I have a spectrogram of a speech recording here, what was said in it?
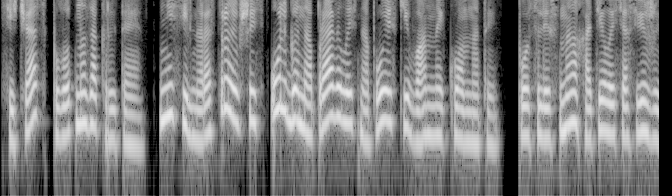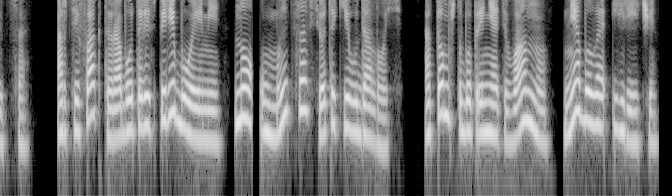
сейчас плотно закрытая. Не сильно расстроившись, Ольга направилась на поиски ванной комнаты. После сна хотелось освежиться. Артефакты работали с перебоями, но умыться все-таки удалось. О том, чтобы принять ванну, не было и речи.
